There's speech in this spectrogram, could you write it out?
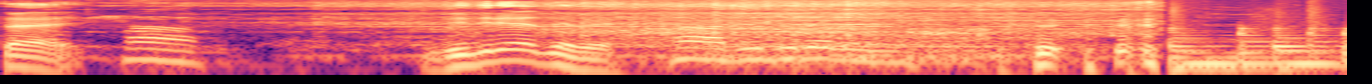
তাই? হ্যাঁ। দিদিরা দেবে হ্যাঁ দিদিরা বাড়ি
